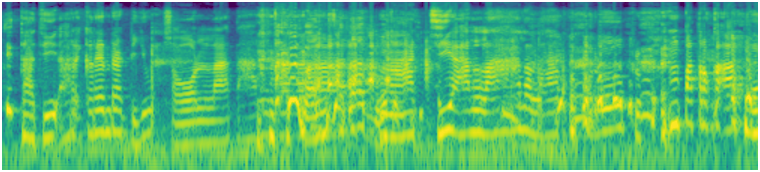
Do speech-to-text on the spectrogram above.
dadi arek keren radio salat arek ngaji Allah Allah bro bro empat rakaatmu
